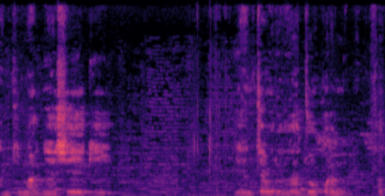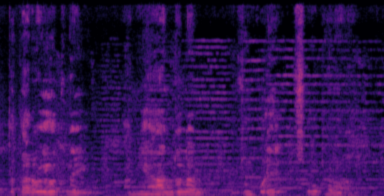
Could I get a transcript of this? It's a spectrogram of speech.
आमची मागणी अशी आहे की यांच्या जोपर्यंत सक्त कारवाई होत नाही आम्ही हे आंदोलन इथून पुढे सुरू ठेवणार आहोत.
